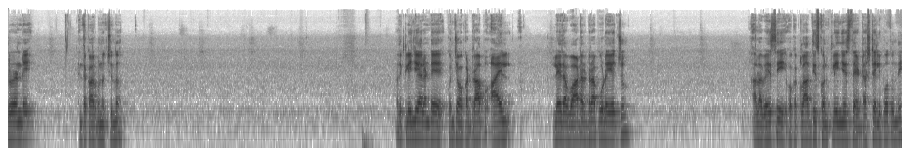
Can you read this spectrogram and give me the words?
చూడండి ఎంత కార్బన్ వచ్చిందో? అది క్లీన్ చేయాలంటే కొంచెం ఒక డ్రాప్ ఆయిల్ లేదా వాటర్ డ్రాప్ కూడా వేయచ్చు. అలా వేసి ఒక క్లాత్ తీసుకొని క్లీన్ చేస్తే డస్ట్ వెళ్ళిపోతుంది.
